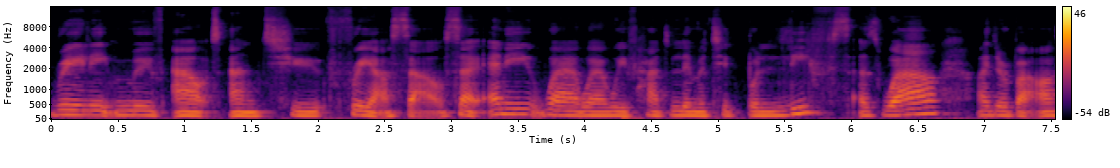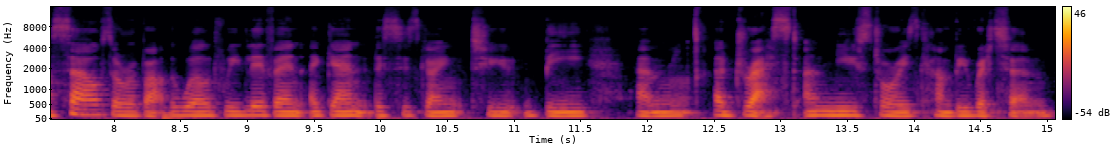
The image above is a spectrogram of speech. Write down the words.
really move out and to free ourselves. So, anywhere where we've had limited beliefs as well, either about ourselves or about the world we live in, again, this is going to be um, addressed and new stories can be written.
